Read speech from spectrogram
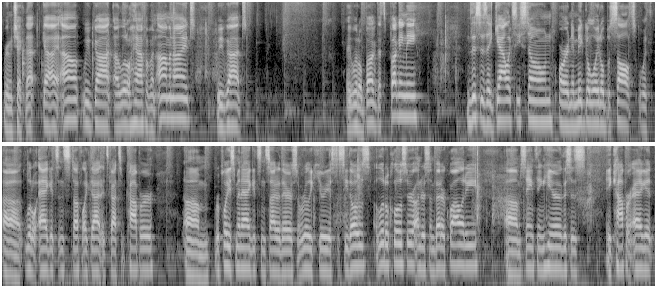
We're to check that guy out. We've got a little half of an ammonite. We've got a little bug that's bugging me. This is a galaxy stone or an amygdaloidal basalt with uh, little agates and stuff like that. It's got some copper um, replacement agates inside of there. So I'm really curious to see those a little closer under some better quality. Um, same thing here. This is a copper agate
